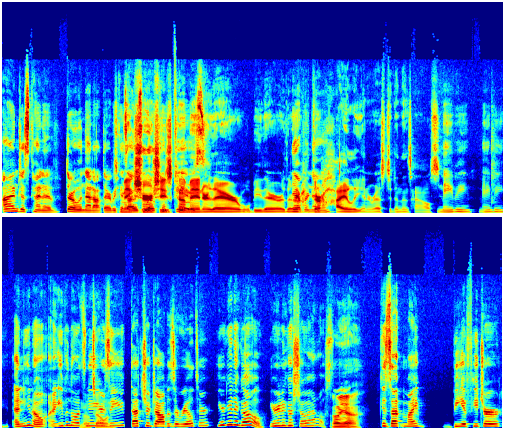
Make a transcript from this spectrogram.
I'm just kind of throwing that out there because I was a sure little she's confused. coming or there, we'll be there. Or they're Never they're know. highly interested in this house. Maybe, maybe. And you know, even though it's No New Year's. Eve, that's your job as a realtor. You're gonna go. You're gonna go show a house Oh yeah, because that might be a future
